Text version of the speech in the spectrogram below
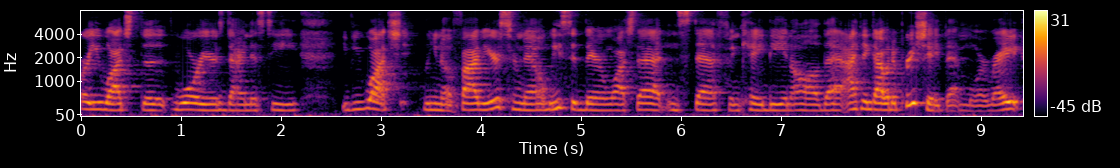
or you watch the Warriors dynasty. If you watch, you know, five years from now, we sit there and watch that and Steph and KD and all of that. I think I would appreciate that more, right?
